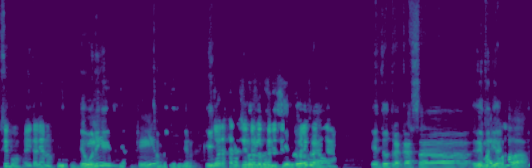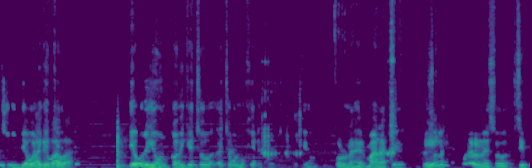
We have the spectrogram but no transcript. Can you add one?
sí, pues, es italiano. Diabolique es italiano. Sí. También italiano. Y ahora están haciendo los de otra, es de otra casa. De Mario Baba. Mario Baba. Diabolique es un cómic hecho, hecho por mujeres, por unas hermanas que ¿Sí? son las que elaboraron eso. Sí,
